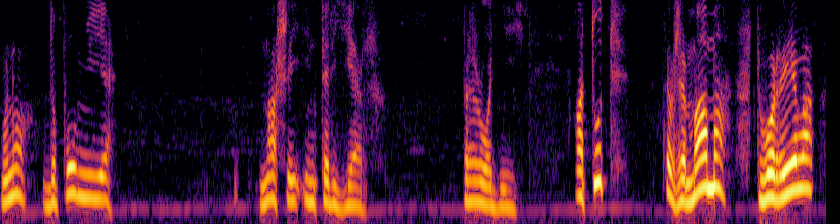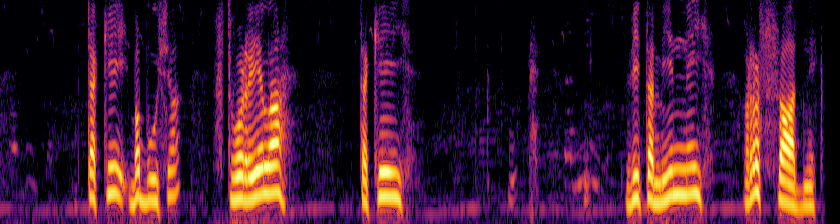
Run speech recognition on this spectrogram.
Воно доповнює наш інтер'єр природній. А тут це вже мама створила такий, бабуся створила такий вітамінний розсадник.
